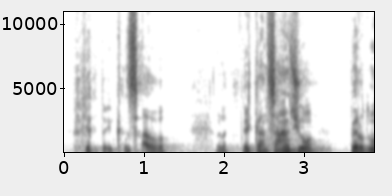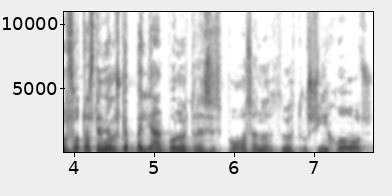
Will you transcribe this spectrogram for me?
estoy cansado. El cansancio. Pero nosotros tenemos que pelear por nuestras esposas, nuestros hijos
